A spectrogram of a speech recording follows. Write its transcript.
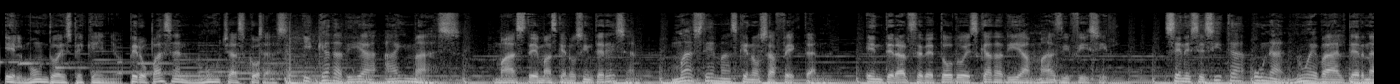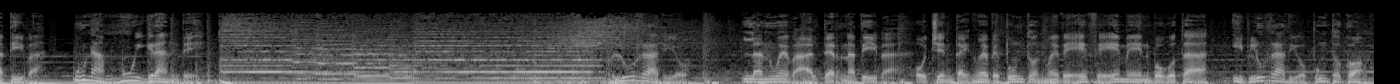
El mundo es pequeño, pero pasan muchas cosas y cada día hay más. Más temas que nos interesan, más temas que nos afectan. Enterarse de todo es cada día más difícil. Se necesita una nueva alternativa, una muy grande. Blue Radio, la nueva alternativa. 89.9 FM en Bogotá y bluradio.com.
